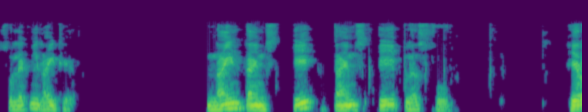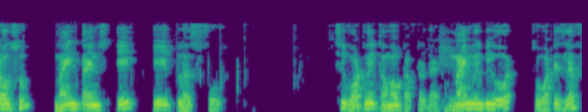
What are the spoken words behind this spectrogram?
So let me write here 9 times a times a plus 4. Here also 9 times a, a plus 4. See what will come out after that. 9 will be over. So what is left?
